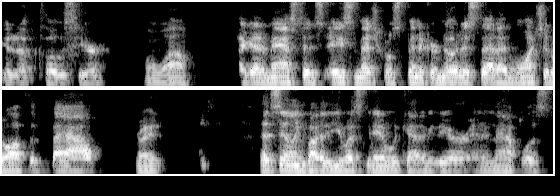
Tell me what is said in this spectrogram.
Get it up close here. Oh wow. I got a masted asymmetrical spinnaker. Notice that I launch it off the bow. Right. That's sailing by the U.S. Naval Academy there in Annapolis,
